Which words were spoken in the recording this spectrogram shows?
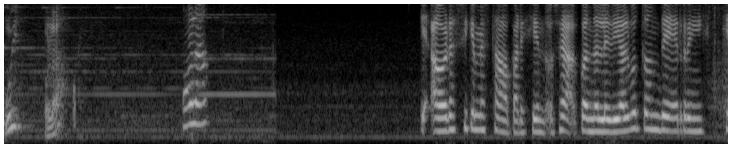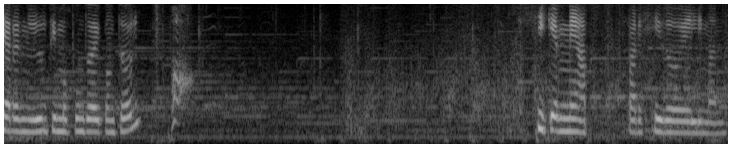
Uy, hola. Hola. Que ahora sí que me estaba apareciendo. O sea, cuando le dio al botón de reiniciar en el último punto de control, sí que me ha aparecido el imán.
